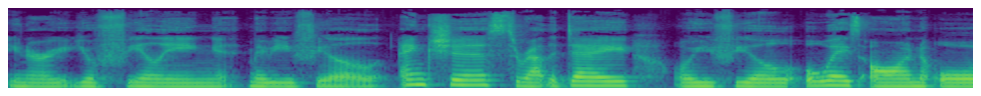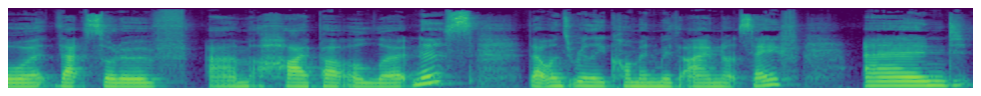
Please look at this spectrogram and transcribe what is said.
you know, you're feeling, maybe you feel anxious throughout the day, or you feel always on, or that sort of um, hyper alertness. That one's really common with I am not safe. And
